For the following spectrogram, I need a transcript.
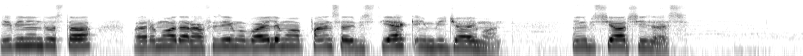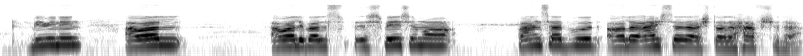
ببینین دوستا برای ما در حافظه موبایل ما 521 MB جای ماند. این بسیار چیز است. ببینین اول اول بل space ما 500 بود حالا 887 شده.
